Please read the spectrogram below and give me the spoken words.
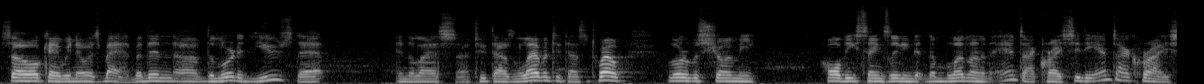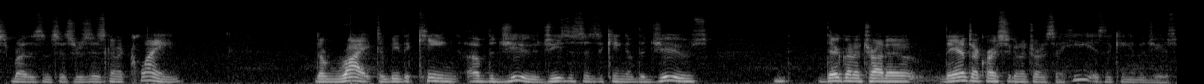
So okay, we know it's bad, but then uh, the Lord had used that in the last uh, 2011, 2012. The Lord was showing me all these things leading to the bloodline of the Antichrist. See, the Antichrist, brothers and sisters, is going to claim the right to be the king of the Jews. Jesus is the king of the Jews. They're going to try to, the Antichrist is going to try to say he is the king of the Jews.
